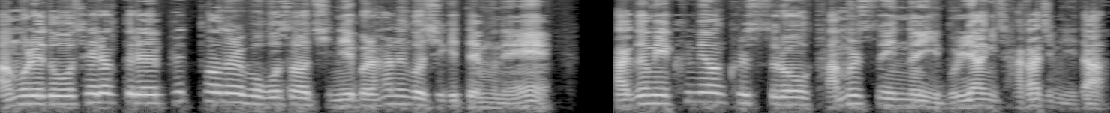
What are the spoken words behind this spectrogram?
아무래도 세력들의 패턴을 보고서 진입을 하는 것이기 때문에 자금이 크면 클수록 담을 수 있는 이 물량이 작아집니다.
